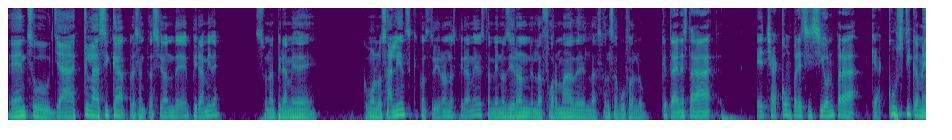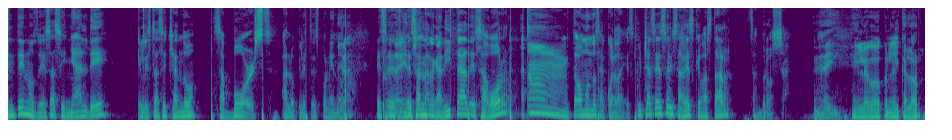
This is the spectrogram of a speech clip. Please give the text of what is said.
en su ya clásica presentación de pirámide. Es una pirámide como los aliens que construyeron las pirámides, también nos dieron la forma de la salsa búfalo. Que también está hecha con precisión para que acústicamente nos dé esa señal de que le estás echando sabores a lo que le estés poniendo. Esa, esa nalgadita de sabor, mm, todo el mundo se acuerda. Escuchas eso y sabes que va a estar sabrosa. y luego con el calor.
